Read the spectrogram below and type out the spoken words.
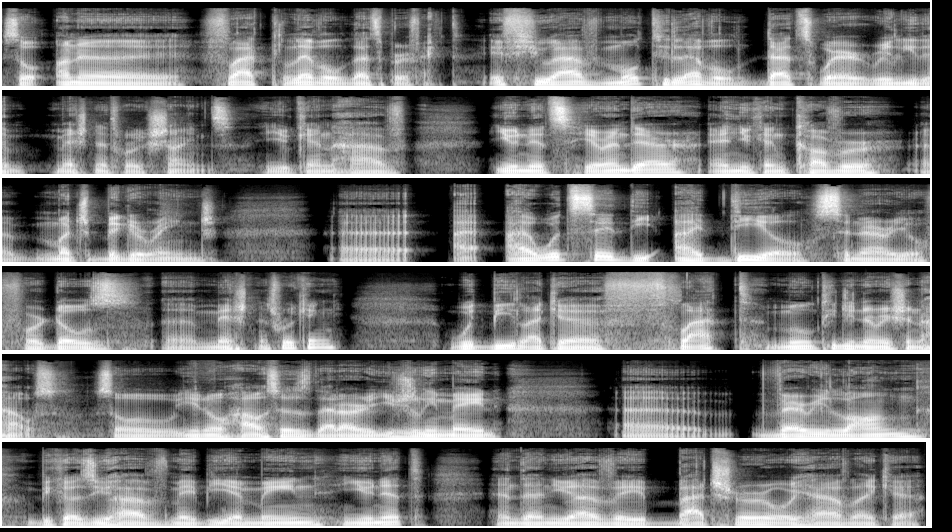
So on a flat level, that's perfect. If you have multi-level, that's where really the mesh network shines. You can have units here and there, and you can cover a much bigger range. Uh, I, I would say the ideal scenario for those uh, mesh networking would be like a flat multi-generation house. So you know houses that are usually made uh, very long because you have maybe a main unit and then you have a bachelor or you have like a,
